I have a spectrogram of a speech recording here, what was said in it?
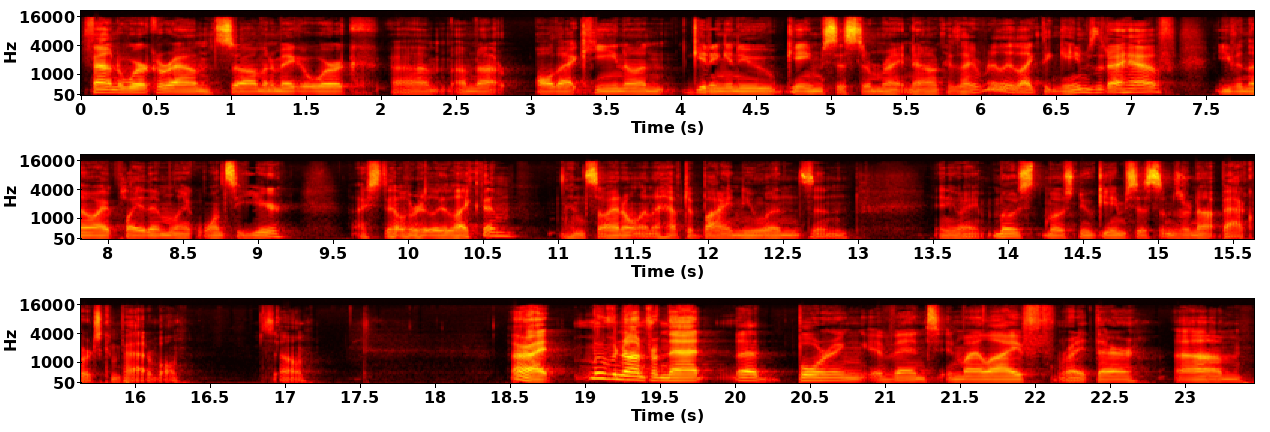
found a workaround, so I'm gonna make it work. Um, I'm not all that keen on getting a new game system right now because I really like the games that I have, even though I play them like once a year. I still really like them, and so I don't want to have to buy new ones. And anyway, most most new game systems are not backwards compatible. So, all right, moving on from that, a boring event in my life right there. Um,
